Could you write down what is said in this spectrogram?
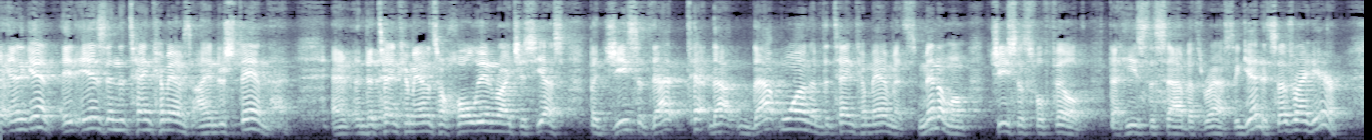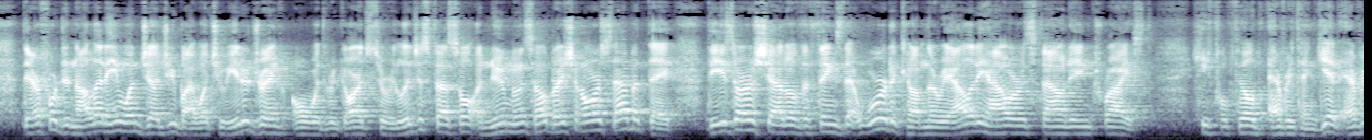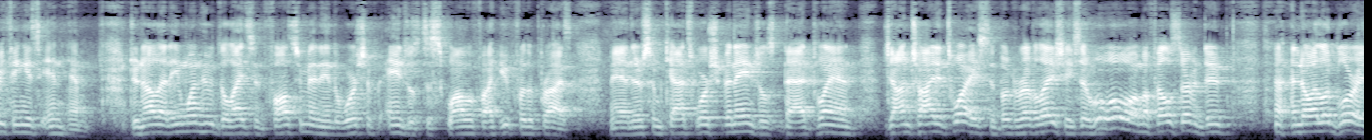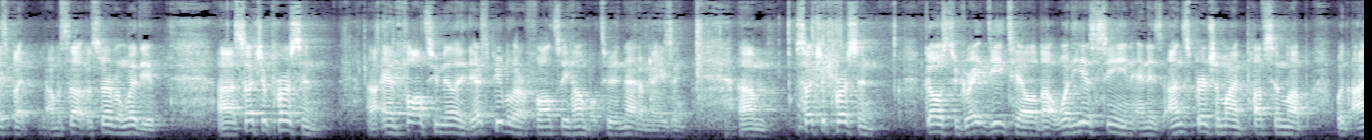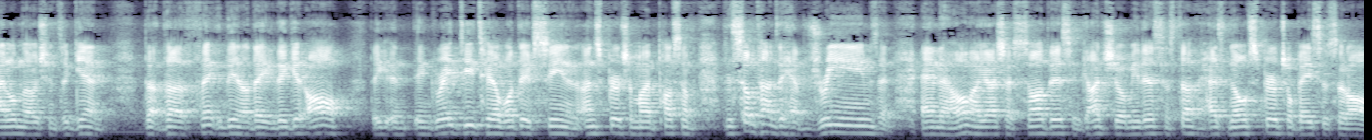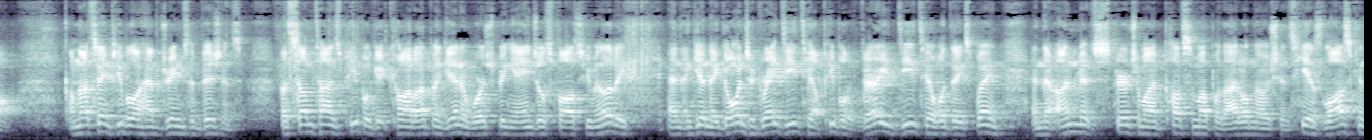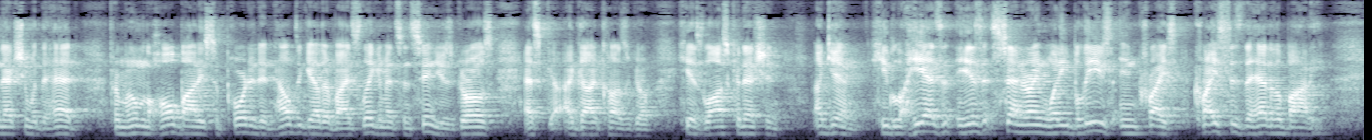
And again, it is in the Ten Commandments. I understand that. And, the Ten Commandments are holy and righteous, yes. But Jesus, that, that, that one of the Ten Commandments, minimum, Jesus fulfilled, that he's the Sabbath rest. Again, it says right here, therefore do not let anyone judge you by what you eat or drink, or with regards to a religious festival, a new moon celebration, or a Sabbath day. These are a shadow of the things that were to come. The reality, however, is found in Christ. He fulfilled everything. Yet everything is in him. Do not let anyone who delights in false humanity and the worship of angels disqualify you for the prize. Man, there's some cats worshiping angels. Bad plan. John tried it twice in the book of Revelation. He said, whoa, whoa, I'm a fellow servant, dude. I know I look glorious, but I'm a servant with you. Uh, such a person uh, and false humility. There's people that are falsely humble too. Isn't that amazing? Um, such a person goes to great detail about what he has seen, and his unspiritual mind puffs him up with idle notions. Again, the, the thing, you know, they, they get all they in, in great detail what they've seen, and unspiritual mind puffs them. Sometimes they have dreams, and and oh my gosh, I saw this, and God showed me this, and stuff. It has no spiritual basis at all. I'm not saying people don't have dreams and visions, but sometimes people get caught up again in worshiping angels, false humility. And again, they go into great detail. People very detail what they explain, and their unmet spiritual mind puffs them up with idle notions. He has lost connection with the head, from whom the whole body, supported and held together by its ligaments and sinews, grows as God caused to grow. He has lost connection. Again, he, he, has, he isn't centering what he believes in Christ. Christ is the head of the body.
